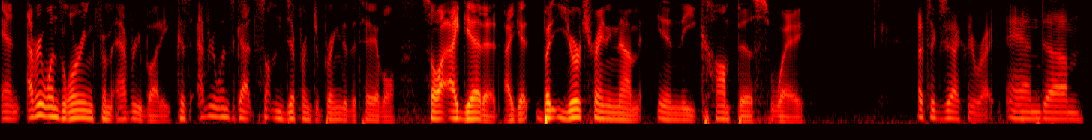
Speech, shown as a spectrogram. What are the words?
and everyone's learning from everybody because everyone's got something different to bring to the table. So I, I get it. I get, but you're training them in the compass way. That's exactly right. And um,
